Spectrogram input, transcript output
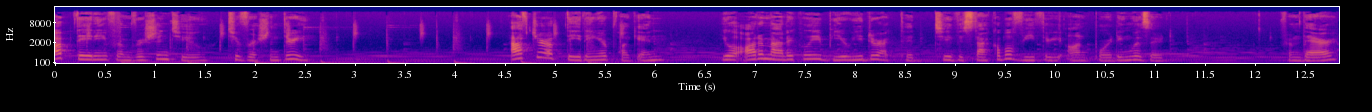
Updating from version 2 to version 3. After updating your plugin, you will automatically be redirected to the Stackable v3 onboarding wizard. From there,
